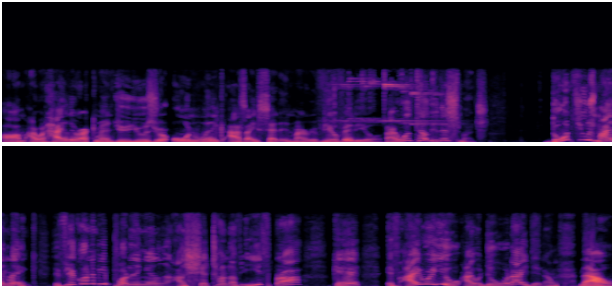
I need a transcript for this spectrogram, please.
um, I would highly recommend you use your own link as I said in my review video. I will tell you this much don't use my link. If you're going to be putting in a shit ton of ETH, brah, okay, if I were you, I would do what I did. Now,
